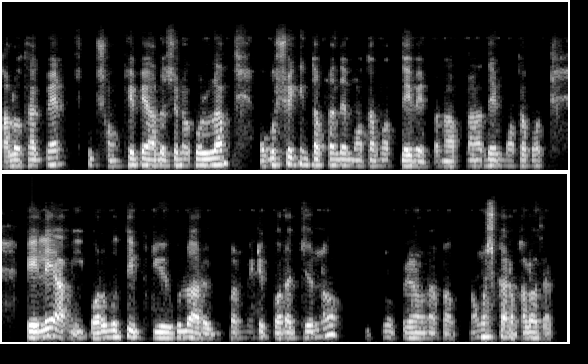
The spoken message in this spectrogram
ভালো থাকবেন। খুব সংক্ষেপে আলোচনা করলাম। অবশ্যই কিন্তু আপনাদের মতামত দেবেন। কারণ আপনাদের মতামত পেলে আমি পরবর্তী ভিডিওগুলো আরও ইনফরমেটিভ করার জন্য প্রেরণা পাবো। নমস্কার, ভালো থাকবেন।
